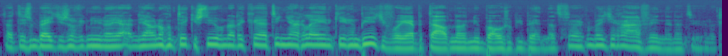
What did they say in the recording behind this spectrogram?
dat is een beetje alsof ik nu naar jou, nog een tikje stuur... omdat ik tien jaar geleden een keer een biertje voor je heb betaald... omdat ik nu boos op je ben. Dat vind ik een beetje raar vinden natuurlijk.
